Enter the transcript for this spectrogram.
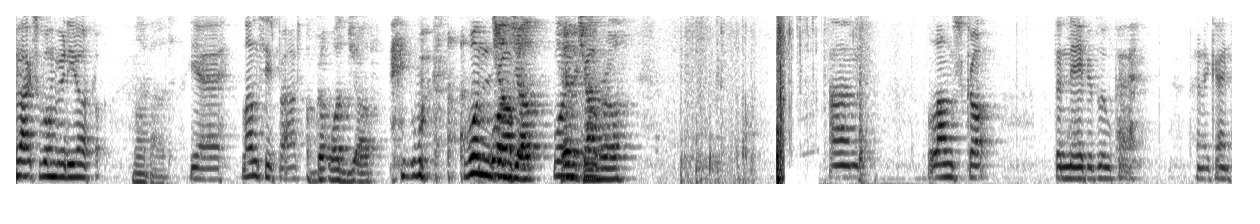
Max 1 video. My bad. Yeah, Lance is bad. I've got one job. One job. One job. One Turn the camera on. and Lance got the navy blue pair. And again,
